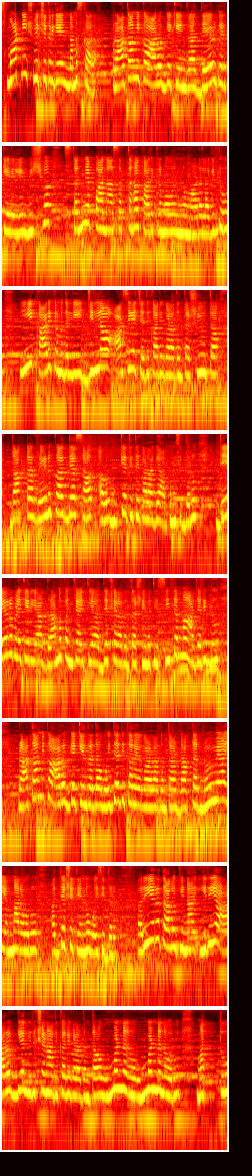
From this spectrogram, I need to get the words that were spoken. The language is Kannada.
ಸ್ಮಾರ್ಟ್ ನ್ಯೂಸ್ ವೀಕ್ಷಕರಿಗೆ ನಮಸ್ಕಾರ. ಪ್ರಾಥಮಿಕ ಆರೋಗ್ಯ ಕೇಂದ್ರ ದೇವಳಬೆರಕೆರೆಯಲ್ಲಿ ವಿಶ್ವ ಸ್ತನ್ಯಪಾನ ಸಪ್ತಾಹ ಕಾರ್ಯಕ್ರಮವನ್ನು ಮಾಡಲಾಗಿದ್ದು, ಈ ಕಾರ್ಯಕ್ರಮದಲ್ಲಿ ಜಿಲ್ಲಾ ಆರ್ ಸಿ ಎಚ್ ಅಧಿಕಾರಿಗಳಾದಂಥ ಶ್ರೀಯುತ ಡಾಕ್ಟರ್ ರೇಣುಕಾದ್ಯ ಸಾವ್ ಅವರು ಮುಖ್ಯ ಅತಿಥಿಗಳಾಗಿ ಆಗಮಿಸಿದ್ದರು. ದೇವರ ಬೆಳಕೇರಿಯ ಗ್ರಾಮ ಪಂಚಾಯಿತಿಯ ಅಧ್ಯಕ್ಷರಾದಂಥ ಶ್ರೀಮತಿ ಸೀತಮ್ಮ ಹಾಜರಿದ್ದು, ಪ್ರಾಥಮಿಕ ಆರೋಗ್ಯ ಕೇಂದ್ರದ ವೈದ್ಯಾಧಿಕಾರಿಗಳಾದಂಥ ಡಾಕ್ಟರ್ ನವ್ಯ ಎಂ ಅವರು ಅಧ್ಯಕ್ಷತೆಯನ್ನು ವಹಿಸಿದ್ದರು. ಹರಿಹರ ತಾಲೂಕಿನ ಹಿರಿಯ ಆರೋಗ್ಯ ನಿರೀಕ್ಷಣಾಧಿಕಾರಿಗಳಾದಂಥ ಉಮ್ಮಣ್ಣ, ಉಮ್ಮಣ್ಣನವರು ಮತ್ತು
